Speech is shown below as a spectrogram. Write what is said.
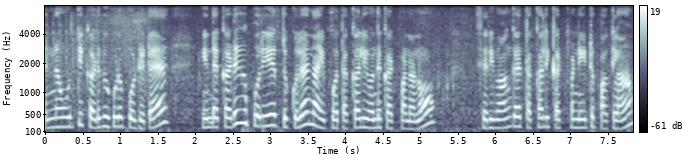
எண்ணெய் ஊற்றி கடுகு கூட போட்டுட்டேன். இந்த கடுகு பொரியறதுக்குள்ளே நான் இப்போது தக்காளி வந்து கட் பண்ணணும். சரி வாங்க தக்காளி கட் பண்ணிவிட்டு பார்க்கலாம்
